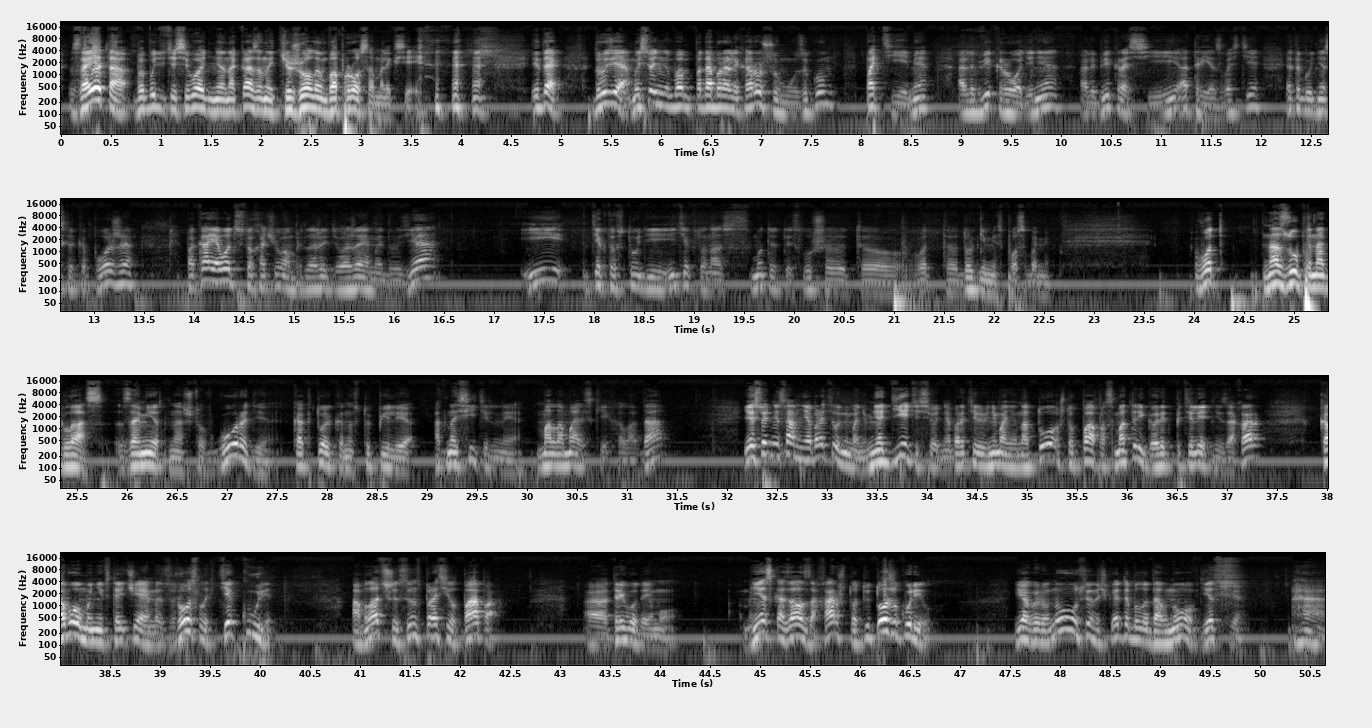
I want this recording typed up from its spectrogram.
За это вы будете сегодня наказаны тяжелым вопросом, Алексей. Итак, друзья, мы сегодня вам подобрали хорошую музыку по теме о любви к родине, о любви к России, о трезвости. Это будет несколько позже. Пока я вот что хочу вам предложить, уважаемые друзья, и те, кто в студии, и те, кто нас смотрит и слушают э, вот э, другими способами. Вот на зуб и на глаз заметно, что в городе, как только наступили относительные маломальские холода, я сегодня сам не обратил внимания, у меня дети сегодня обратили внимание на то, что папа, смотри, говорит пятилетний Захар, кого мы не встречаем из взрослых, те курят. А младший сын спросил, папа, э, три года ему, мне сказал Захар, что ты тоже курил. Я говорю, ну, сыночка, это было давно, в детстве.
